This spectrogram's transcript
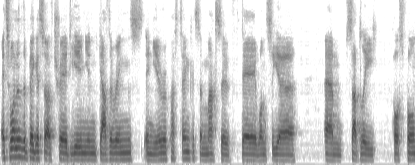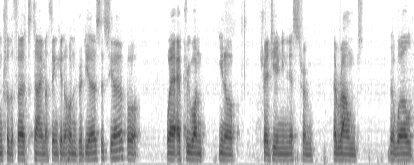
it's one of the biggest sort of trade union gatherings in Europe. I think it's a massive day once a year. Um, sadly postponed for the first time, I think, in hundred years this year. But where everyone, you know, trade unionists from around the world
